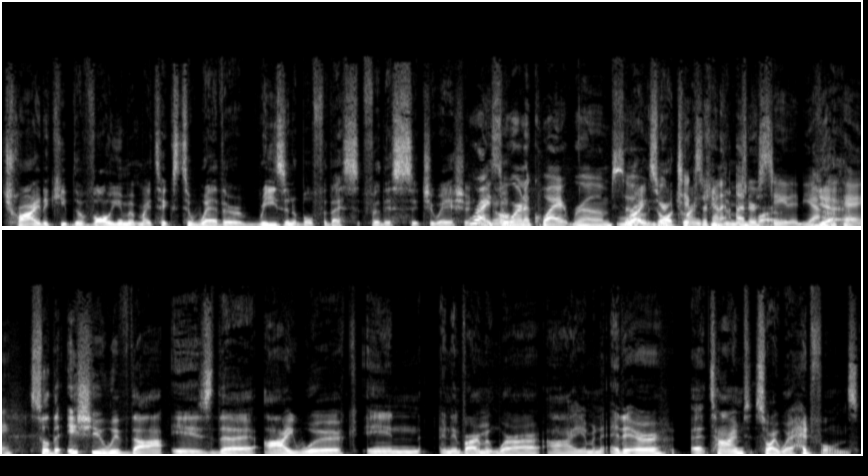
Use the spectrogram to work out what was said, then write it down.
try to keep the volume of my tics to where they're reasonable for this for this situation. you Right. So we're in a quiet room. So right, so your I'll tics are kind of them as quiet. understated. Yeah, Okay. So the issue with that is that I work in an environment where I am an editor at times, so I wear headphones.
